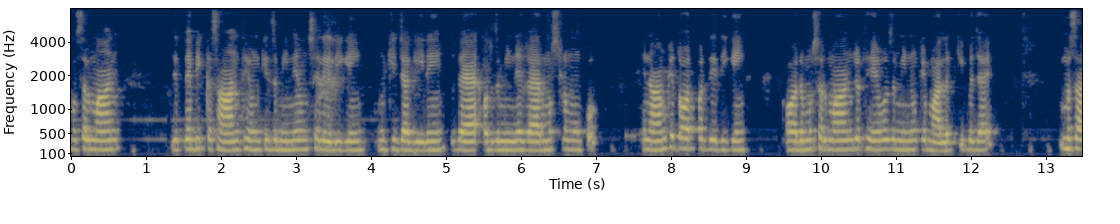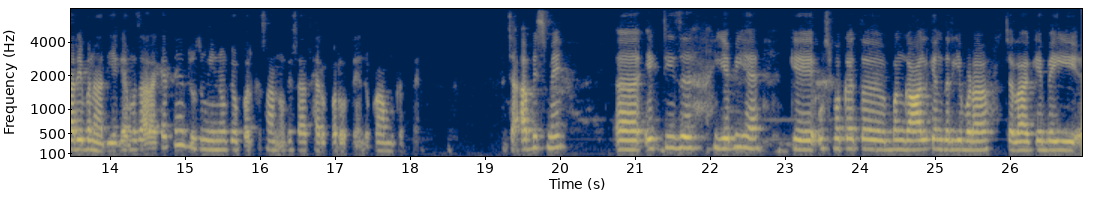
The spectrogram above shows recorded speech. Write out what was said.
مسلمان جتنے بھی کسان تھے، ان کی زمینیں ان سے لے لی گئیں، ان کی جاگیریں غیر، اور زمینیں غیر مسلموں کو انعام کے طور پر دے دی گئیں۔ اور مسلمان جو تھے، وہ زمینوں کے مالک کی بجائے مزارے بنا دیے گئے۔ مزارہ کہتے ہیں جو زمینوں کے اوپر، کسانوں کے ساتھ ہیلپر ہوتے ہیں، جو کام کرتے ہیں۔ اچھا اب اس میں ایک چیز یہ بھی ہے کہ اس وقت بنگال کے اندر یہ بڑا چلا کہ بھئی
